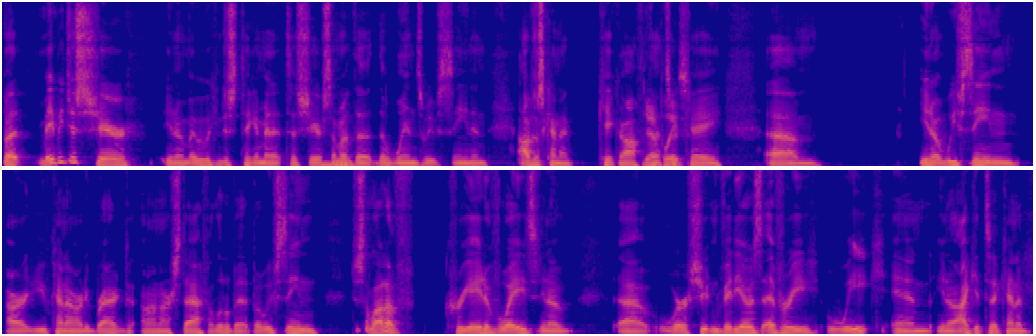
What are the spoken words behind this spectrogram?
but maybe just share, you know, maybe we can just take a minute to share some of the the wins we've seen, and I'll just kind of kick off if Yeah, that's please. okay. Um, you know, we've seen our you've kind of already bragged on our staff a little bit, but we've seen just a lot of creative ways. You know, uh, we're shooting videos every week, and you know, I get to kind of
